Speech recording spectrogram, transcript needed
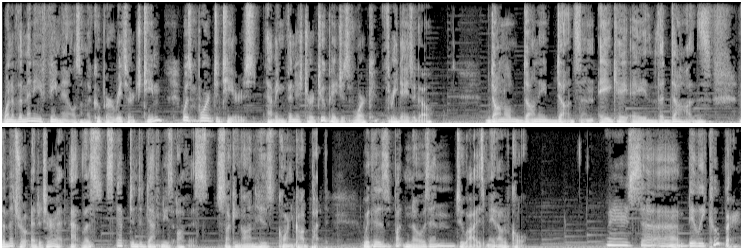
one of the many females on the Cooper research team, was bored to tears, having finished her two pages of work three days ago. Donald Donnie Dodson, aka The Dodds, the Metro editor at Atlas, stepped into Daphne's office, sucking on his corncob pipe, with his button nose and two eyes made out of coal. Where's, uh, Billy Cooper?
